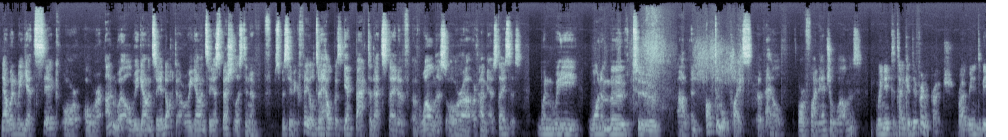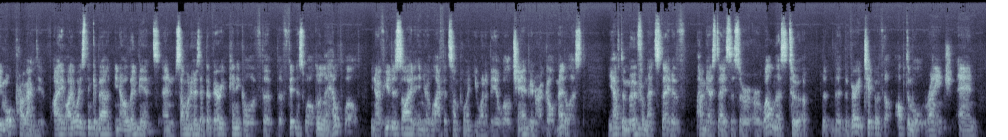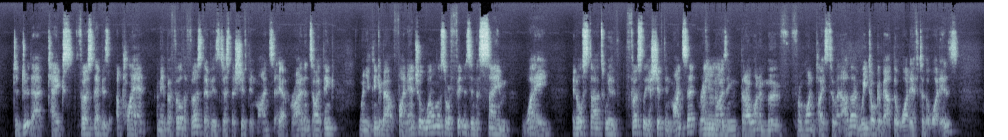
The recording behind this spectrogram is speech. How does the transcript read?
Now, when we get sick or, or we're unwell, we go and see a doctor or we go and see a specialist in a f- specific field to help us get back to that state of, of wellness or uh, of homeostasis. When we want to move to uh, an optimal place of health or financial wellness, we need to take a different approach, right? We need to be more proactive. I, I always think about, you know, Olympians and someone who's at the very pinnacle of the, the fitness world or mm. the health world you know, if you decide in your life at some point you want to be a world champion or a gold medalist, you have to move from that state of homeostasis or, or wellness to a, the, the, the very tip of the optimal range. And to do that takes first step is a plan. I mean, before the first step is just a shift in mindset, yeah. right? And so I think when you think about financial wellness or fitness in the same way, it all starts with firstly a shift in mindset, recognizing mm. that I want to move from one place to another. And we talk about the what if to the what is.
